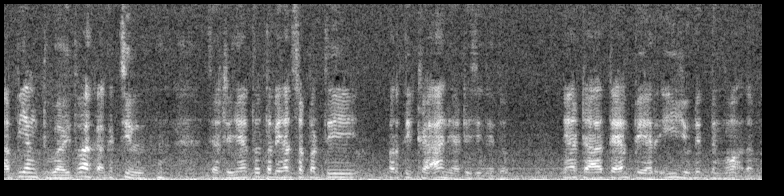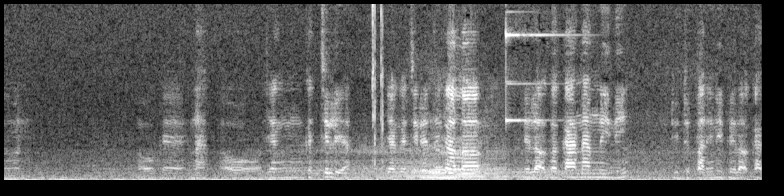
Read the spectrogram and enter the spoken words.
Tapi yang dua itu agak kecil. Jadinya itu terlihat seperti pertigaan ya di sini tuh. Ini ada ATM BRI unit Dengok teman-teman. Oke nah oh yang kecil ya. Yang kecil itu kalau belok ke kanan ini di depan ini belok ke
